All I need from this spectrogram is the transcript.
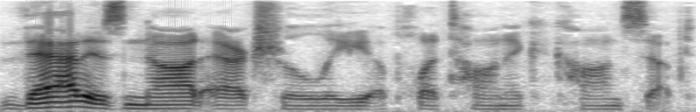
That is not actually a Platonic concept.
